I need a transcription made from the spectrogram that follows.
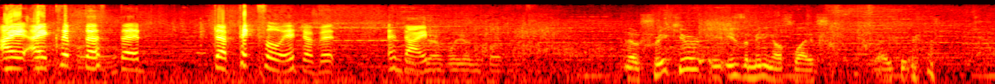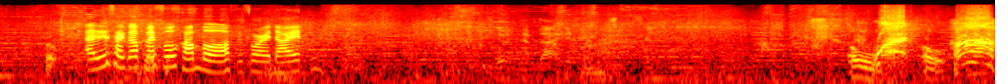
I I clipped the the the pixel edge of it and died. Definitely has a button. No, free cure is the meaning of life, right here. At least I got my full combo off before I died. You wouldn't have died if you oh. What? Oh. Huh?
